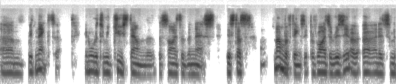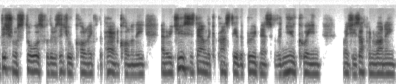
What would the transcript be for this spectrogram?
um, with nectar in order to reduce down the, the size of the nest. This does a number of things. It provides a resi- uh, uh, some additional stores for the residual colony, for the parent colony, and it reduces down the capacity of the brood nest for the new queen when she's up and running.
